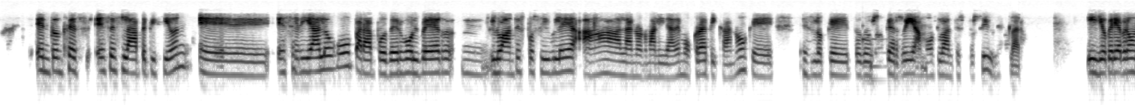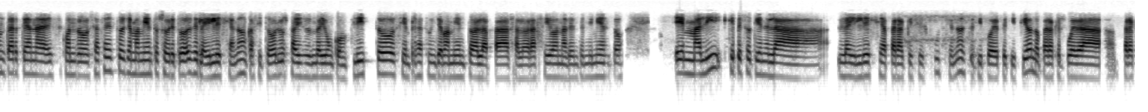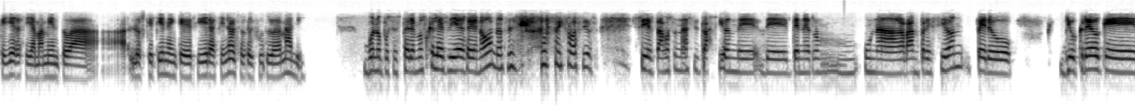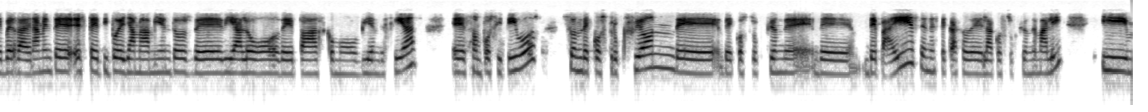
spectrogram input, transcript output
Entonces, esa es la petición, eh, ese diálogo para poder volver mm, lo antes posible a la normalidad democrática, ¿no? Que es lo que todos querríamos lo antes posible, claro. Y yo quería preguntarte, Ana, es cuando se hacen estos llamamientos, sobre todo desde la Iglesia, ¿no? En casi todos los países donde hay un conflicto, siempre se hace un llamamiento a la paz, a la oración, al entendimiento. En Malí, ¿qué peso tiene la, Iglesia para que se escuche, ¿no? Este tipo de petición o para que pueda, para que llegue ese llamamiento a, los que tienen que decidir al final sobre el futuro de Mali? Bueno, pues esperemos que les llegue, ¿no? No sé si, si estamos en una situación de, de tener una gran presión, pero yo creo que verdaderamente este tipo de llamamientos de diálogo, de paz, como bien decías, eh, son positivos, son de construcción, de, de construcción de, de, país, en este caso de la construcción de Mali, y,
